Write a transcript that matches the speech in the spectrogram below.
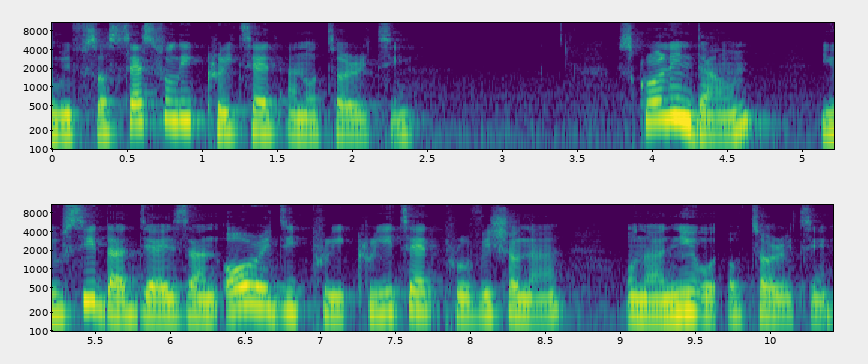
We've successfully created an authority. Scrolling down, you see that there is an already pre-created provisioner on our new authority.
